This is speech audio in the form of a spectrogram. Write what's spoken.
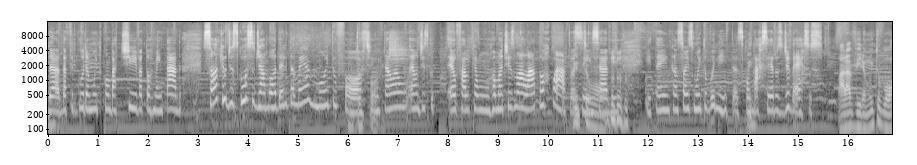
da, da figura muito combativa, atormentada. Só que o discurso de amor dele também é muito forte. forte. Então é um, é um disco, eu falo que é um romantismo a lá Torquato, Muito assim, sabe? E tem canções muito bonitas, com Sim. parceiros diversos. Maravilha, muito bom.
